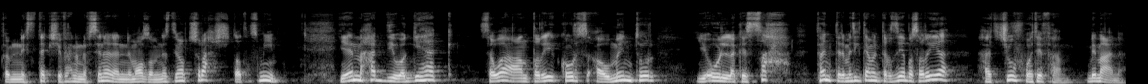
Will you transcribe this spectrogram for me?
فبنستكشف إحنا بنفسنا لأن معظم الناس دي ما بتشرحش ده تصميم. يا إما حد يوجهك سواء عن طريق كورس أو منتور يقول لك الصح فأنت لما تيجي تعمل تغذية بصرية هتشوف وتفهم. بمعنى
